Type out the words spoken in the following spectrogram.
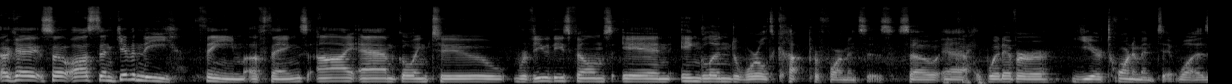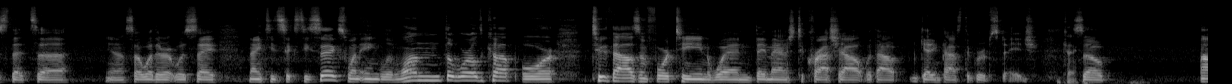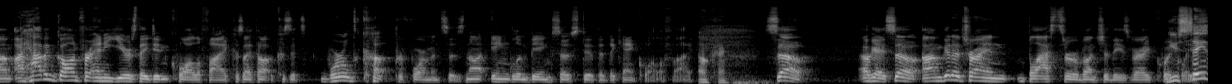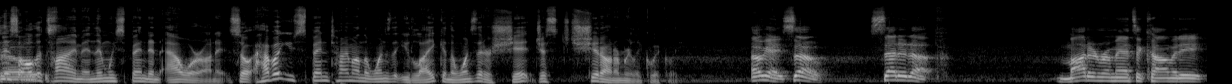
Okay, so Austin, given the theme of things, I am going to review these films in England World Cup performances. So, uh, whatever year tournament it was that, uh, you know, so whether it was, say, 1966 when England won the World Cup or 2014 when they managed to crash out without getting past the group stage. Okay. So, um, I haven't gone for any years they didn't qualify because I thought because it's World Cup performances, not England being so stupid they can't qualify. Okay. So, okay, so I'm gonna try and blast through a bunch of these very quickly. You say this all the time, and then we spend an hour on it. So how about you spend time on the ones that you like, and the ones that are shit, just shit on them really quickly. Okay, so set it up. Modern romantic comedy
